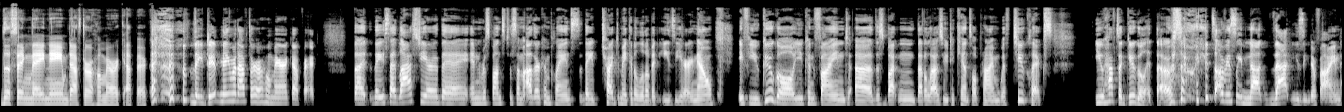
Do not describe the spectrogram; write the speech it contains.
The thing they named after a Homeric epic. they did name it after a Homeric epic. But they said last year they, in response to some other complaints, they tried to make it a little bit easier. Now, if you Google, you can find uh, this button that allows you to cancel Prime with two clicks. You have to Google it though. So obviously not that easy to find.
